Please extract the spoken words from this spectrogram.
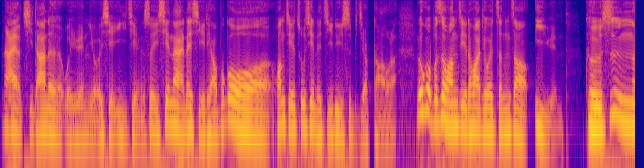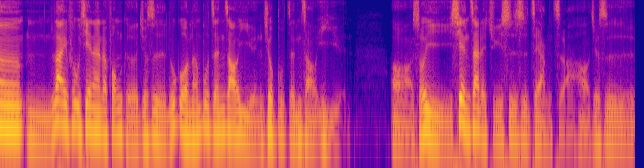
那还有其他的委员有一些意见，所以现在还在协调。不过黄杰出现的几率是比较高了，如果不是黄杰的话，就会征召议员。可是呢，嗯，赖富现在的风格就是，如果能不征召议员，就不征召议员哦。所以现在的局势是这样子了哈，就是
